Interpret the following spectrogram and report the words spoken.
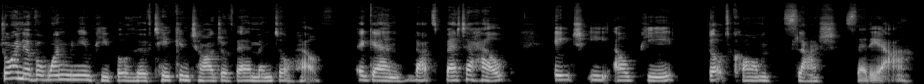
Join over 1 million people who have taken charge of their mental health. Again, that's BetterHelp, H-E-L-P dot com slash Serie A.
